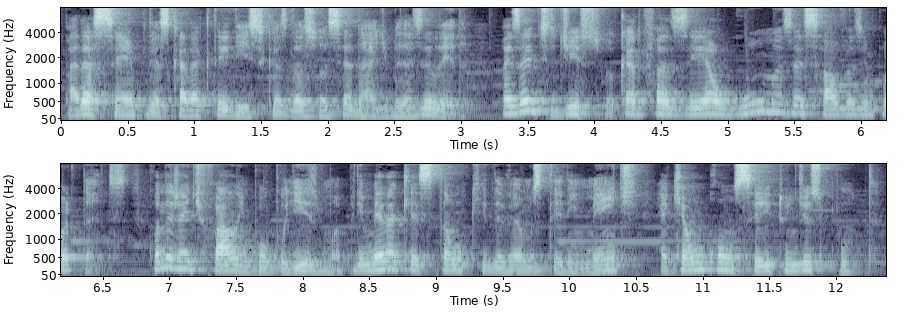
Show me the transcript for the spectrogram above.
para sempre as características da sociedade brasileira. Mas antes disso, eu quero fazer algumas ressalvas importantes. Quando a gente fala em populismo, a primeira questão que devemos ter em mente é que é um conceito em disputa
